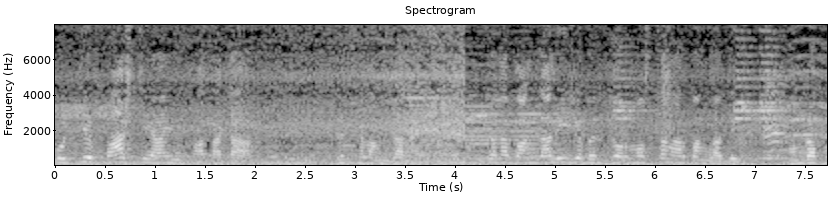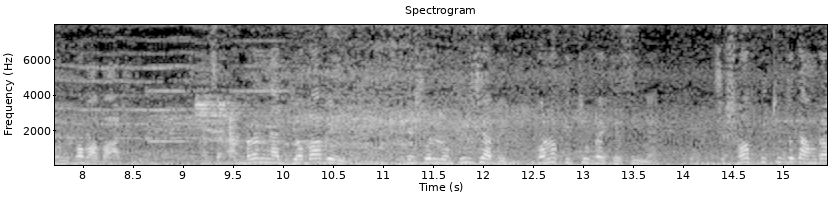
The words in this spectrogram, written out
করতে ফার্স্টে এই পতাকা সালাম জানাই। কেন বাঙালি হিসেবে জন্মস্থান আর বাংলাদেশ আমরা বাবা আসি আচ্ছা আমরা ন্যায্যভাবে দেশের লোক হিসাবে কোনো কিছু পাইতেছি না। সব কিছু থেকে আমরা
